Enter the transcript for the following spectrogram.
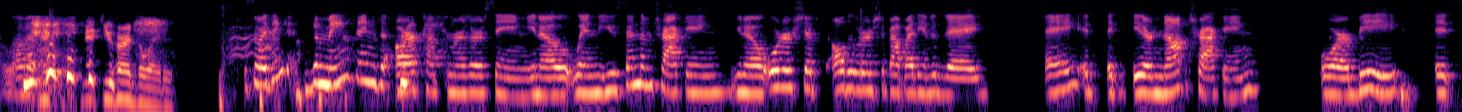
I love it. Nick, Nick you heard the lady. so I think the main things that our customers are seeing, you know, when you send them tracking, you know, order ships, all the orders ship out by the end of the day. A, it, it's either not tracking, or B, it's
